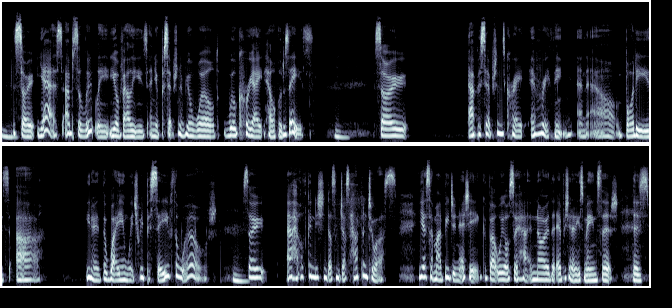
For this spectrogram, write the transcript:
Mm. So, yes, absolutely, your values and your perception of your world will create health or disease. Mm. So, our perceptions create everything, and our bodies are, you know, the way in which we perceive the world. Mm. So, our health condition doesn't just happen to us. Yes, it might be genetic, but we also ha know that epigenetics means that There's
